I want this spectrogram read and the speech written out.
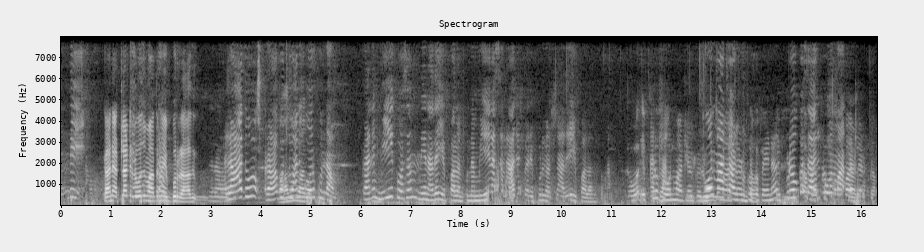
ఉంది. కానీ అట్లాంటి రోజు మాత్రం ఎప్పుడు రాదు. రాదు. రావద్దు అని కోరుకున్నాం. కానీ మీకోసం నేను అదే చెప్పాలనుకున్నా. మీరు అసలు రాజేష్ గారు ఎప్పుడు కలిసినా అదే చెప్పాలనుకున్నా. ఎప్పుడు ఫోన్ మాట్లాడుకో ఫోన్ మాట్లాడుకుంటాం. ఎప్పుడో ఒకసారి ఫోన్ మాట్లాడుకుంటాం.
